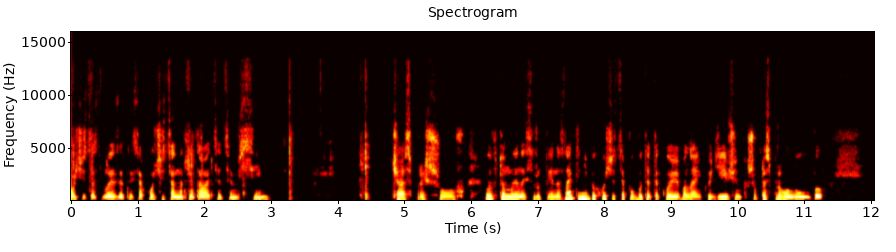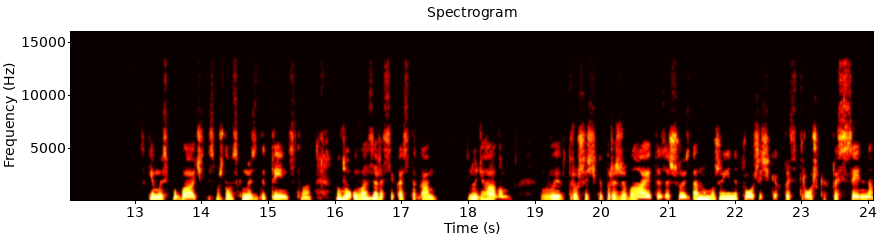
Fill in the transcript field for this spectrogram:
хочеться зблизитися, хочеться напитатися цим всім. Час прийшов, ви втомились, рутина. Знаєте, ніби хочеться побути такою маленькою дівчинкою, щоб хтось приголубив, з кимось побачитись, можливо, з кимось з дитинства. Ну, у вас зараз якась така нудьга вам, ви трошечки переживаєте за щось, да? ну, може і не трошечки, хтось трошки, хтось сильно,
